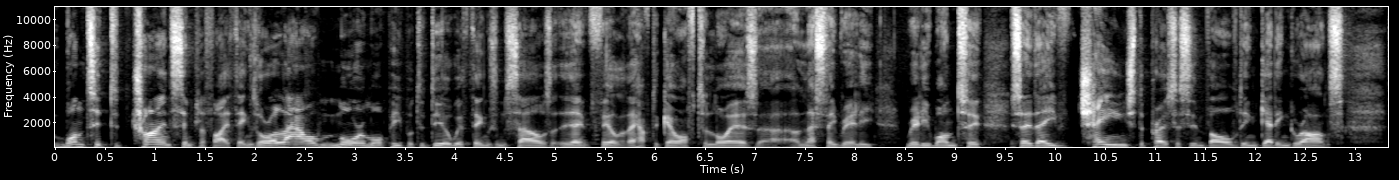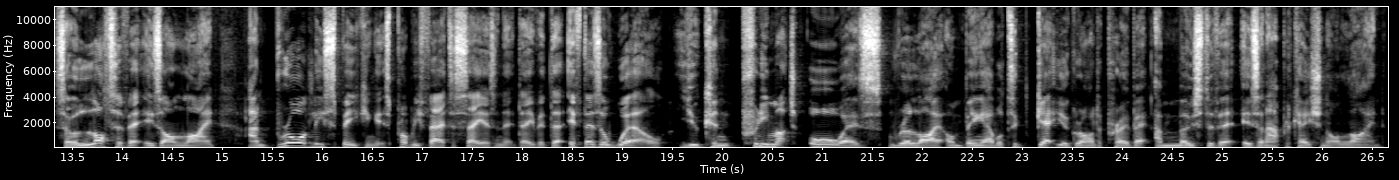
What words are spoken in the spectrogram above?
wanted to try and simplify things or allow more and more people to deal with things themselves that they don't feel that they have to go off to lawyers uh, unless they really really want to. So they've changed the process involved in getting grants so a lot of it is online and broadly speaking it's probably fair to say isn't it David that if there's a will you can pretty much always rely on being able to get your grant of probate and most of it is an application online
